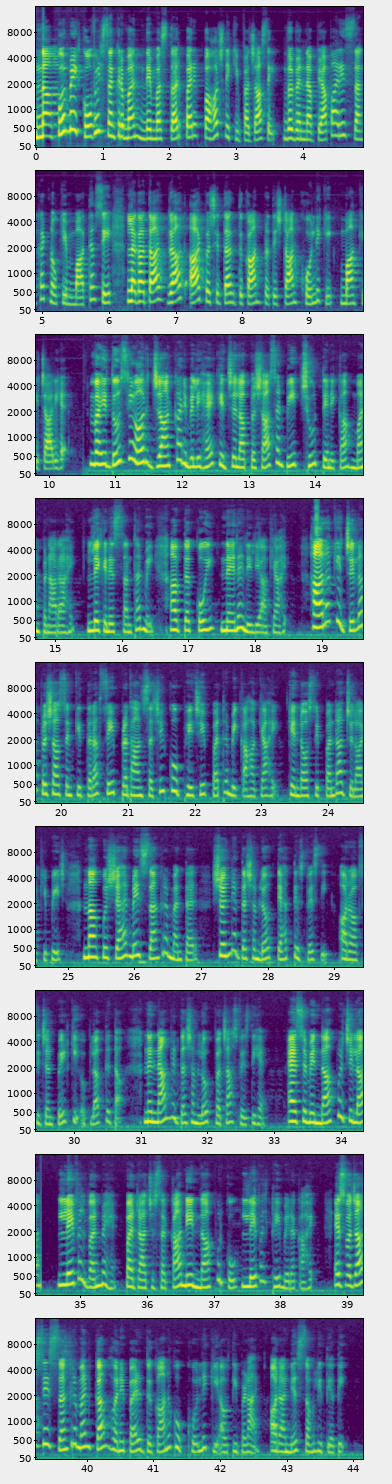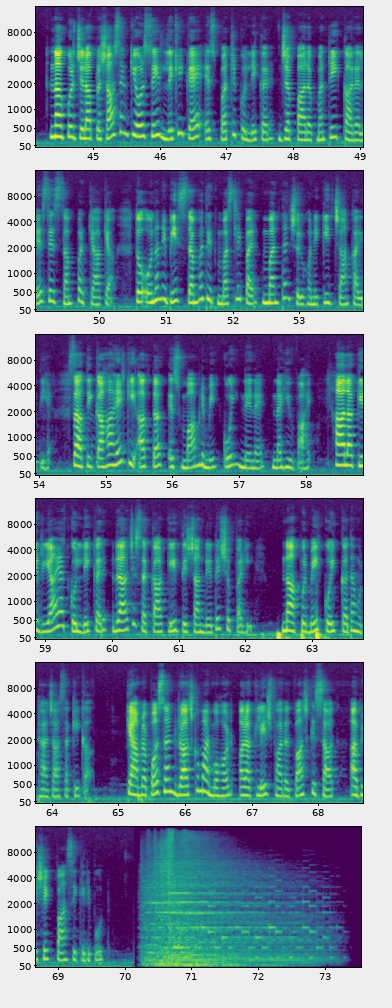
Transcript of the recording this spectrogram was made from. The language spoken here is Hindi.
नागपुर में कोविड संक्रमण निम्न स्तर पर पहुँचने की वजह से विभिन्न व्यापारी संगठनों के माध्यम से लगातार रात आठ बजे तक दुकान प्रतिष्ठान खोलने की मांग की जा रही है। वहीं दूसरी ओर जानकारी मिली है कि जिला प्रशासन भी छूट देने का मन बना रहा है, लेकिन इस संदर्भ में अब तक कोई निर्णय नहीं लिया गया है। हालाँकि जिला प्रशासन की तरफ़ से प्रधान सचिव को भेजे पत्र में कहा गया है कि 9 से 15 जुलाई के बीच नागपुर शहर में संक्रमण दर शून्य दशमलव तैतीस फ़ीसदी और ऑक्सीजन बेड की उपलब्धता निन्यानवे दशमलव पचास फ़ीसदी है। ऐसे में नागपुर जिला लेवल वन में है, पर राज्य सरकार ने नागपुर को लेवल थ्री में रखा है। इस वजह से संक्रमण कम होने पर दुकानों को खोलने की अवधि बढ़ाए और अन्य सहूलियतें दी। नागपुर जिला प्रशासन की ओर से लिखे गए इस पत्र को लेकर जब पालक मंत्री कार्यालय से संपर्क किया गया तो उन्होंने भी संबंधित मसले पर मंथन शुरू होने की जानकारी दी है। साथ ही कहा है कि अब तक इस मामले में कोई निर्णय नहीं हुआ है। हालाँकि रियायत को लेकर राज्य सरकार के दिशा निर्देशों पर ही नागपुर में कोई कदम उठाया जा सकेगा। कैमरा पर्सन राजकुमार मोहड़ और अखिलेश भारद्वाज के साथ अभिषेक पांसी की रिपोर्ट।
